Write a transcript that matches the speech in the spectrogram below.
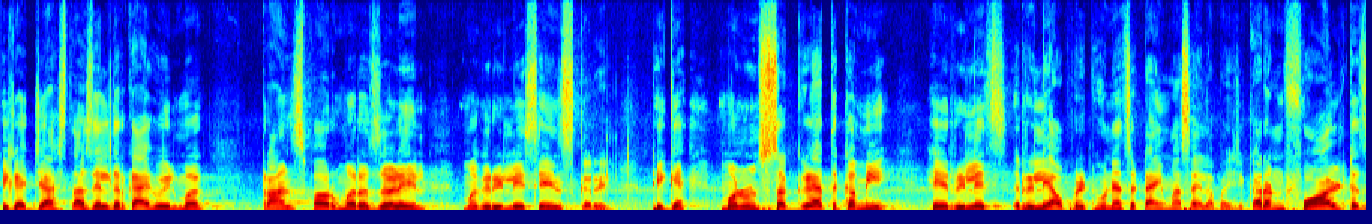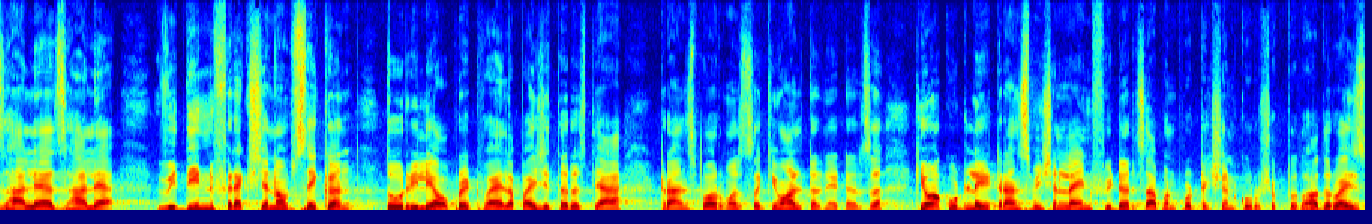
ठीक आहे जास्त असेल तर काय होईल मग? ट्रान्सफॉर्मर जळेल मग रिले सेन्स करेल. ठीक आहे? म्हणून सगळ्यात कमी हे रिलेच रिले ऑपरेट होण्याचं टाईम असायला पाहिजे. कारण फॉल्ट झाल्या झाल्या विदिन फ्रॅक्शन ऑफ सेकंद तो रिले ऑपरेट व्हायला पाहिजे. तरच त्या ट्रान्सफॉर्मरचं किंवा अल्टरनेटरचं किंवा कुठलंही ट्रान्समिशन लाईन फिडरचं आपण प्रोटेक्शन करू शकतो. अदरवाईज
